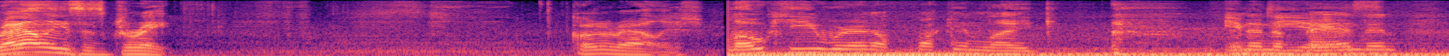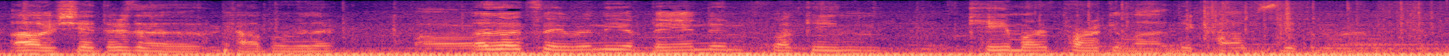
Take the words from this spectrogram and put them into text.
Rally's is great. Go to Rally's. Low key, we're in a fucking like in an abandoned. Oh shit! There's a cop over there. Oh. I was about to say we're in the abandoned fucking Kmart parking lot. and The cops zipping around.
